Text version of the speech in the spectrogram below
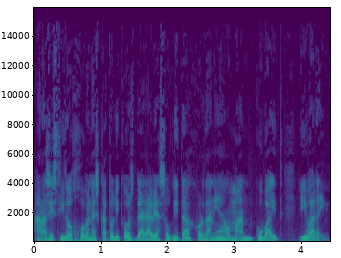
han asistido jóvenes católicos de Arabia Saudita, Jordania, Omán, Kuwait y Bahrein.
